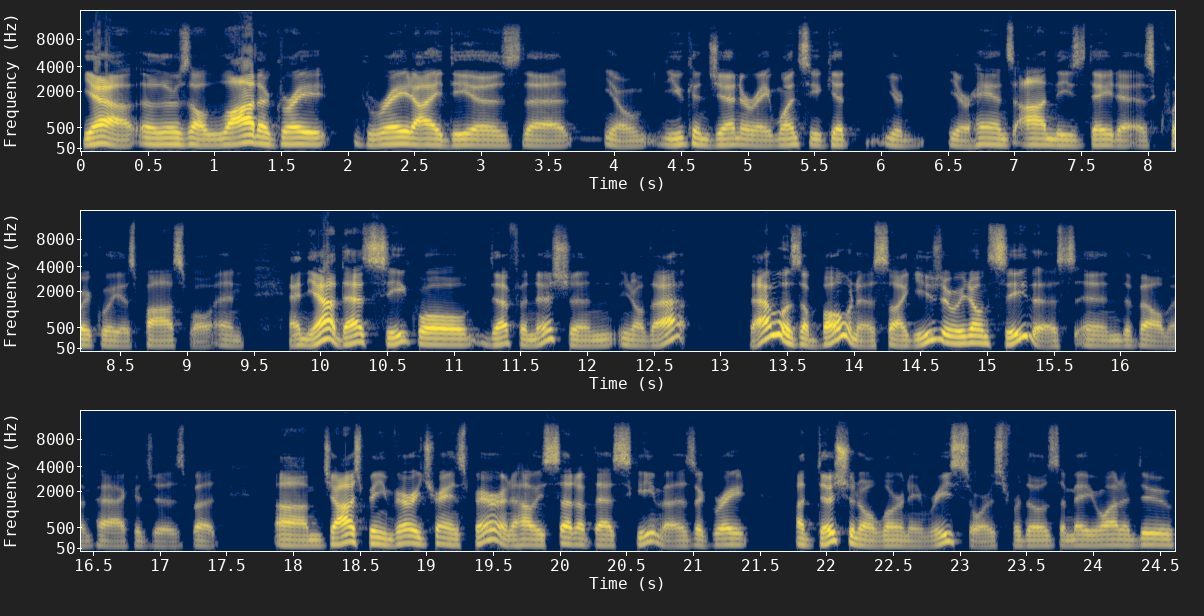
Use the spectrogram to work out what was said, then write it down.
Yeah, uh, there's a lot of great great ideas that you know you can generate once you get your your hands on these data as quickly as possible. And and yeah, that SQL definition, you know, that that was a bonus. Like usually we don't see this in development packages, but um, Josh being very transparent how he set up that schema is a great additional learning resource for those that may want to do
